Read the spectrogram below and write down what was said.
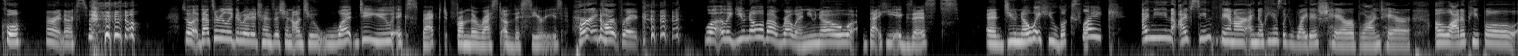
cool. All right, next. So that's a really good way to transition onto what do you expect from the rest of the series? Hurt and heartbreak. well, like you know about Rowan, you know that he exists. And do you know what he looks like? I mean, I've seen fan art. I know he has like whitish hair or blonde hair. A lot of people,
